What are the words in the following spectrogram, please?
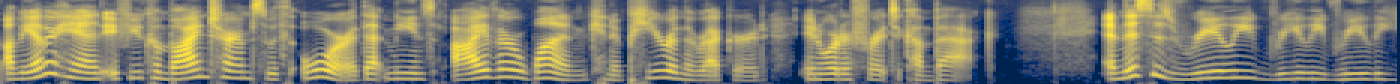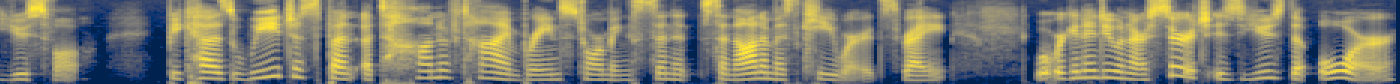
On the other hand, if you combine terms with OR, that means either one can appear in the record in order for it to come back. And this is really, really, really useful because we just spent a ton of time brainstorming syn synonymous keywords, right? What we're going to do in our search is use the OR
